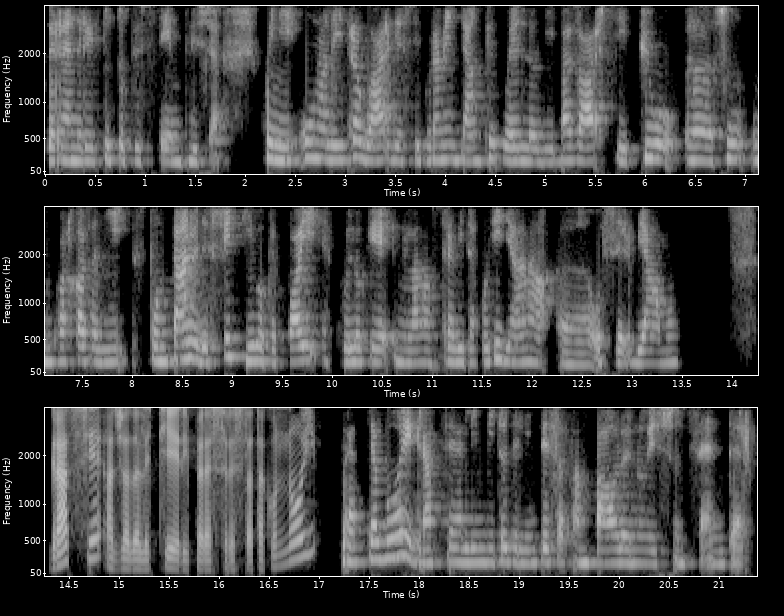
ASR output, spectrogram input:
per rendere il tutto più semplice. Quindi uno dei traguardi è sicuramente anche quello di basarsi più uh, su un qualcosa di spontaneo ed effettivo che poi è quello che nella nostra vita quotidiana uh, osserviamo. Grazie a Giada Lettieri per essere stata con noi. Grazie a voi e grazie all'invito dell'Intesa San Paolo Innovation Center.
